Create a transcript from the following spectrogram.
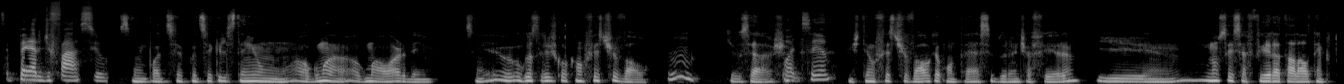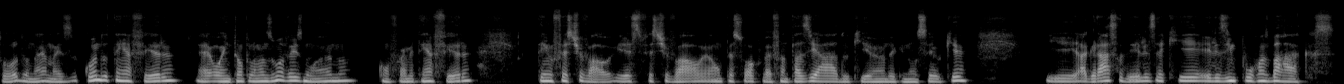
Se perde fácil. Sim, pode ser. Pode ser que eles tenham alguma, alguma ordem. Sim, eu gostaria de colocar um festival. Hum, o que você acha? Pode ser. A gente tem um festival que acontece durante a feira e não sei se a feira está lá o tempo todo, né? Mas quando tem a feira, é, ou então pelo menos uma vez no ano, conforme tem a feira, tem o um festival. E esse festival é um pessoal que vai fantasiado, que anda, que não sei o quê. E a graça deles é que eles empurram as barracas.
